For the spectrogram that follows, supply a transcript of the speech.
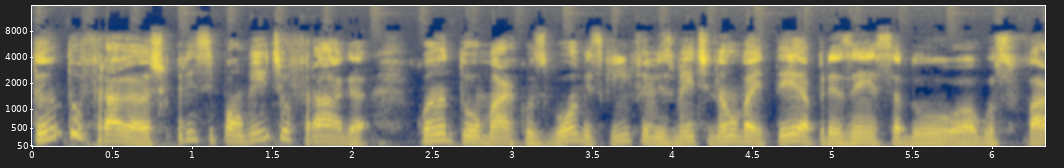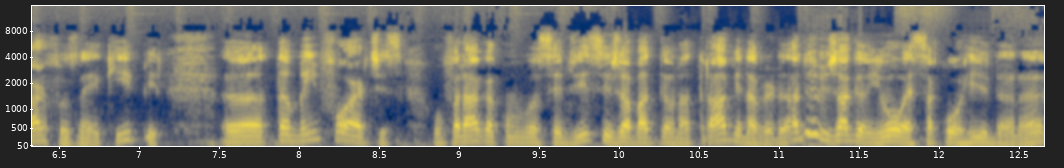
tanto o Fraga, acho que principalmente o Fraga, quanto o Marcos Gomes, que infelizmente não vai ter a presença do Augusto Farfus na equipe, uh, também fortes. O Fraga, como você disse, já bateu na trave, na verdade ele já ganhou essa corrida, né?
